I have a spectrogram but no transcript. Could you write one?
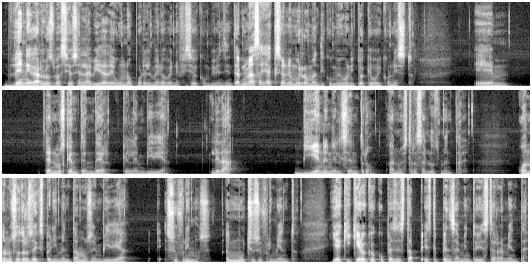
de negar los vacíos en la vida de uno por el mero beneficio de convivencia interna. Más allá que suene muy romántico y muy bonito, a que voy con esto. Em, tenemos que entender que la envidia le da bien en el centro a nuestra salud mental. Cuando nosotros experimentamos envidia, sufrimos, hay mucho sufrimiento. Y aquí quiero que ocupes este pensamiento y esta herramienta.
